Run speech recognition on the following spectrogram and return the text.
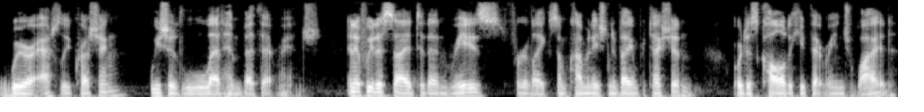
we're absolutely crushing, we should let him bet that range. And if we decide to then raise for like some combination of value and protection, or just call to keep that range wide,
